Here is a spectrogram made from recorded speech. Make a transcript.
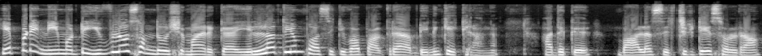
எப்படி நீ மட்டும் இவ்வளோ சந்தோஷமா இருக்க? எல்லாத்தையும் பாசிட்டிவாக பார்க்குற அப்படின்னு கேட்குறாங்க அதுக்கு பாலா சிரிச்சுக்கிட்டே சொல்கிறான்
